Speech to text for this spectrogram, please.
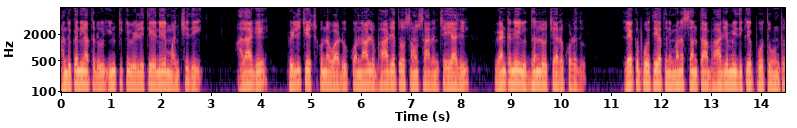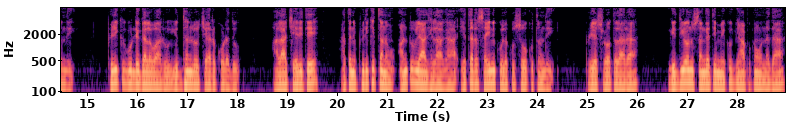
అందుకని అతడు ఇంటికి వెళ్ళితేనే మంచిది. అలాగే పెళ్ళి చేసుకున్నవాడు కొన్నాళ్ళు భార్యతో సంసారం చేయాలి. వెంటనే యుద్ధంలో చేరకూడదు. లేకపోతే అతని మనస్సంతా భార్య మీదికే పోతూ ఉంటుంది. పిరికి గుండె గలవారు యుద్ధంలో చేరకూడదు. అలా చేరితే అతని పిరికితనం అంటువ్యాధిలాగా ఇతర సైనికులకు సోకుతుంది. ప్రియ శ్రోతలారా గిద్యోను సంగతి మీకు జ్ఞాపకం ఉన్నదా?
